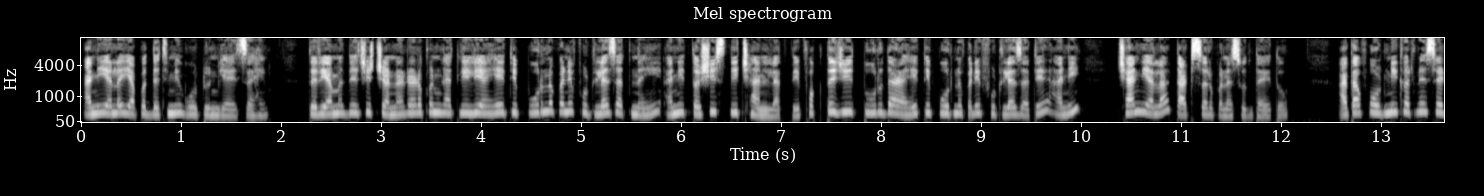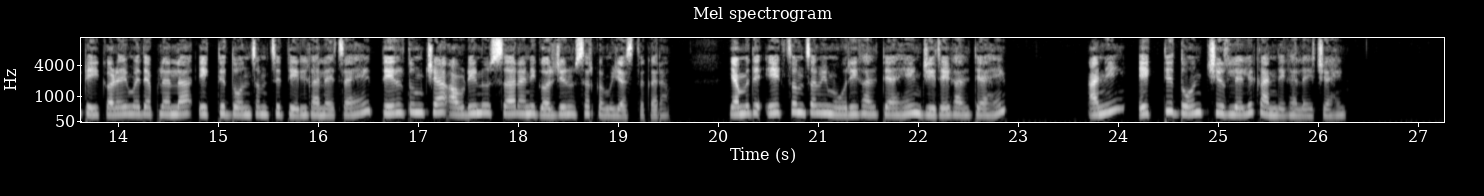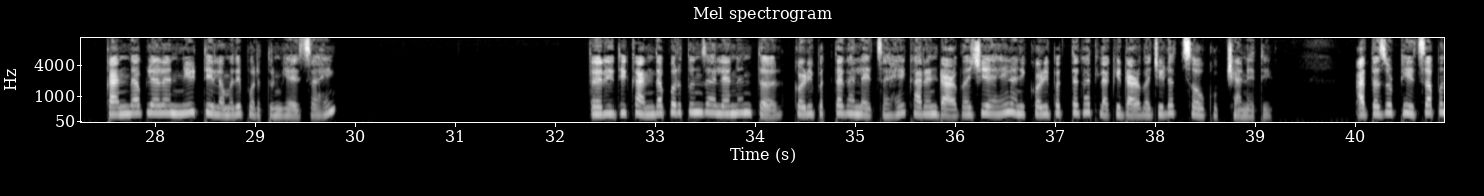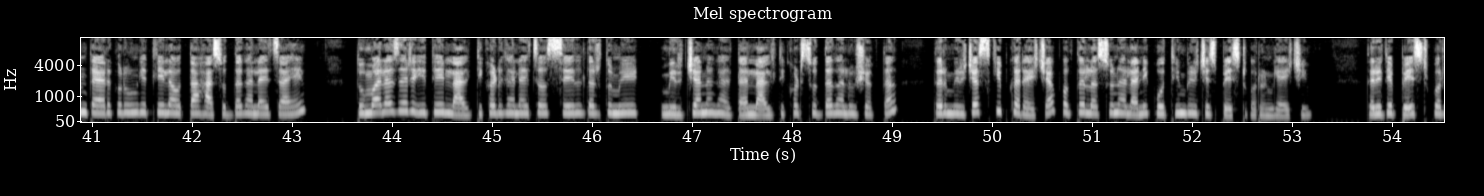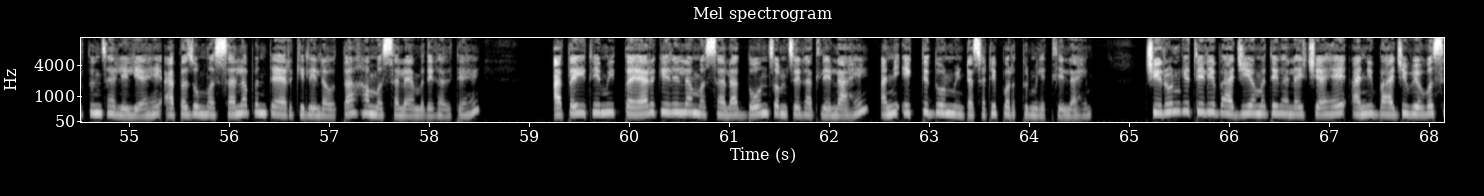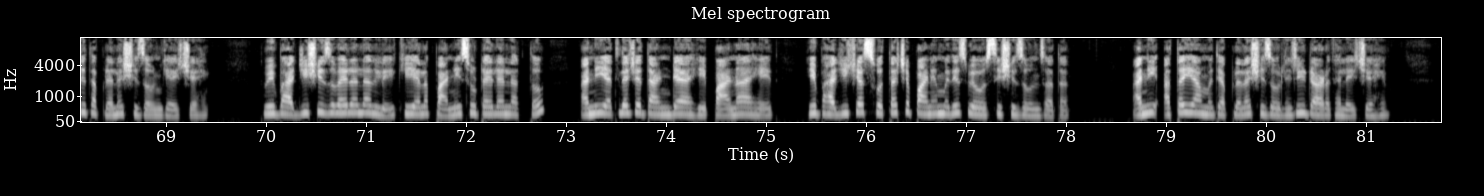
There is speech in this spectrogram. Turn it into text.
आणि याला या पद्धतीने घोटून घ्यायचं आहे. तर यामध्ये जी चणा डाळ पण घातलेली आहे ती पूर्णपणे फुटल्या जात नाही आणि तशीच ती छान लागते. फक्त जी तूर डाळ आहे ती पूर्णपणे फुटल्या जाते आणि छान याला ताटसरपणा सुद्धा येतो. आता फोडणी करण्यासाठी कढईमध्ये आपल्याला एक ते दोन चमचे तेल घालायचं आहे. तेल तुमच्या आवडीनुसार आणि गरजेनुसार कमी जास्त करा. यामध्ये एक चमचा मी मोहरी घालते आहे जिरे घालते आहे आणि एक ते दोन चिरलेले कांदे घालायचे आहे. कांदा आपल्याला नीट तेलामध्ये परतून घ्यायचा आहे. तर इथे कांदा परतून झाल्यानंतर कढीपत्ता घालायचा आहे कारण डाळभाजी आहे आणि कढीपत्ता घातला की डाळभाजीला चव खूप छान येते. आता जो ठेचा पण तयार करून घेतलेला होता हा सुद्धा घालायचा आहे. तुम्हाला जर इथे लाल तिखट घालायचं असेल तर तुम्ही मिरच्या न घालता लाल तिखटसुद्धा घालू शकता. तर मिरच्या स्किप करायच्या फक्त लसूण आला आणि कोथिंबीरचीच पेस्ट करून घ्यायची. तर इथे पेस्ट परतून झालेली आहे. आता जो मसाला पण तयार केलेला होता हा मसाला यामध्ये घालते आहे. आता इथे मी तयार केलेला मसाला दोन चमचे घातलेला आहे आणि एक ते दोन मिनटासाठी परतून घेतलेला आहे. चिरून घेतलेली भाजी यामध्ये घालायची आहे आणि भाजी व्यवस्थित आपल्याला शिजवून घ्यायची आहे. तुम्ही भाजी शिजवायला लागले की याला पाणी सुटायला लागतं आणि यातल्या ज्या दांड्या आहे पानं आहेत हे भाजीच्या स्वतःच्या पाण्यामध्येच व्यवस्थित शिजवून जातात. आणि आता यामध्ये आपल्याला शिजवलेली डाळ घालायची आहे.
